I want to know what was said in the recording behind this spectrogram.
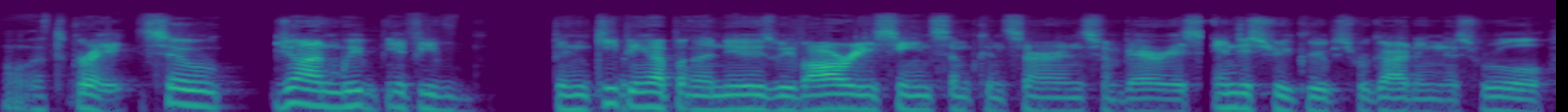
Well, that's great. So, John, we if you've been keeping up on the news, we've already seen some concerns from various industry groups regarding this rule.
